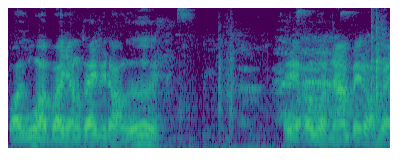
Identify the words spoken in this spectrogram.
ปล่อยหัวปล่อยยังใส่พี่น้องเอ้ยเอ้ยเอาหลวดน้ำไปรองไว้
